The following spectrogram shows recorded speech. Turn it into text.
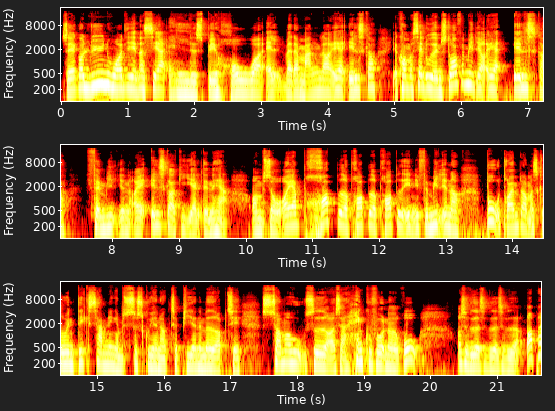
Så jeg går lynhurtigt ind og ser alles behov og alt, hvad der mangler. Og jeg elsker, jeg kommer selv ud af en stor familie, og jeg elsker familien, og jeg elsker at give alt den her omsorg. Og jeg proppede og proppede og proppede ind i familien, og Bo drømte om at skrive en digtsamling, jamen så skulle jeg nok tage pigerne med op til sommerhuset, og så han kunne få noget ro og så videre, så videre, så videre. Og på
